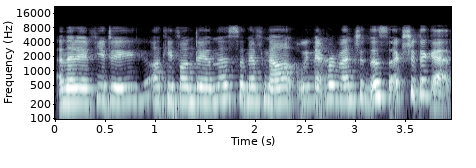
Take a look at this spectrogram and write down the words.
And then if you do, I'll keep on doing this, and if not, we never mention this section again.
